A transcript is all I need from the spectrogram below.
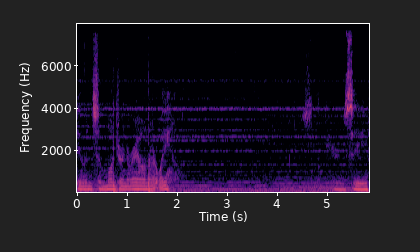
Doing some wandering around, aren't we? Just look here and see.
